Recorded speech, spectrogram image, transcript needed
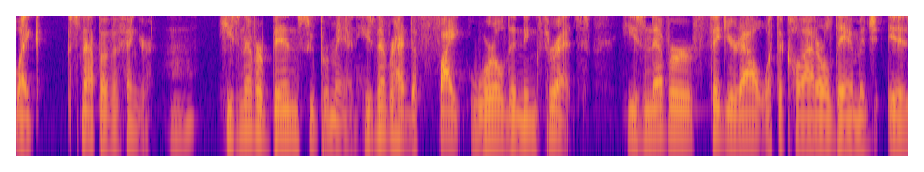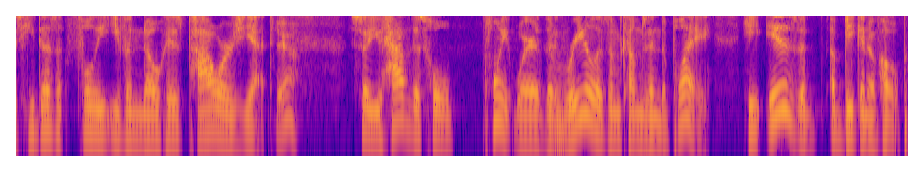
like snap of a finger. He's never been Superman. He's never had to fight world-ending threats. He's never figured out what the collateral damage is. He doesn't fully even know his powers yet. Yeah. So you have this whole point where the realism comes into play. He is a, a beacon of hope,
